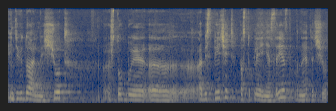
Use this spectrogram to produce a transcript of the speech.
индивидуальный счет, чтобы э, обеспечить поступление средств на этот счет.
